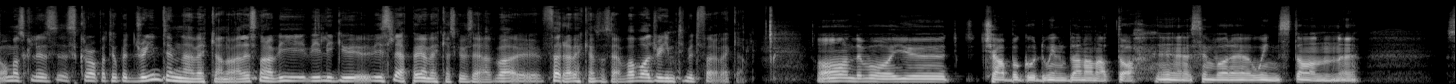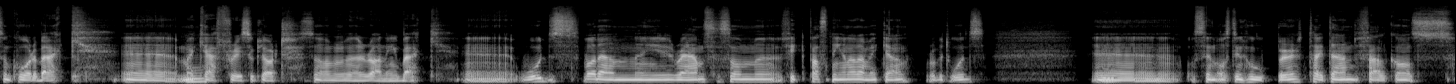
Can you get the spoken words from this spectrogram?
om man skulle skrapa ihop ett Dream Team den här veckan då? Eller snarare, vi, vi, ligger vi släpar ju en vecka ska vi säga. Förra veckan så att säga. Vad var Dream Teamet förra veckan? Ja, det var ju Chubb och Goodwin bland annat då. Eh, sen var det Winston, eh, som quarterback. Eh, McCaffrey såklart som running back. Eh, Woods var den i Rams som eh, fick passningarna den veckan. Robert Woods. Eh, och sen Austin Hooper, tight end, Falcons.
